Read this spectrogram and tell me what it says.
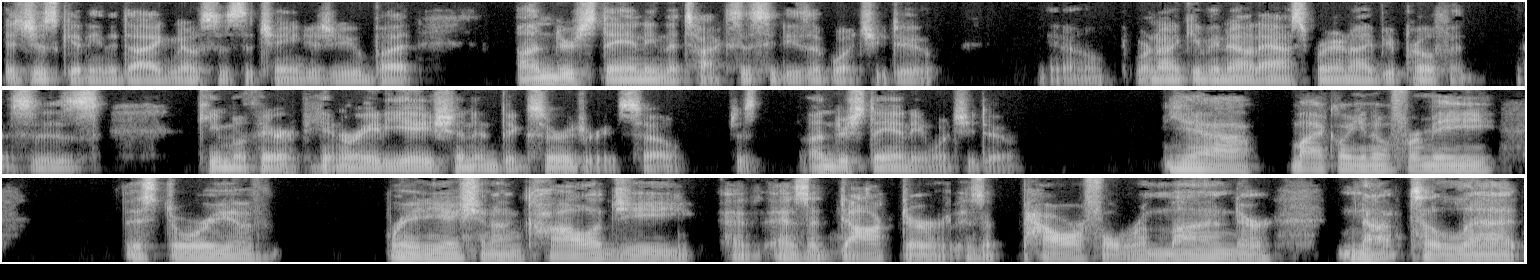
it's just getting the diagnosis that changes you. But understanding the toxicities of what you do, you know, we're not giving out aspirin and ibuprofen. This is chemotherapy and radiation and big surgery. So just understanding what you do. Yeah, Michael, you know, for me, the story of radiation oncology as, a doctor is a powerful reminder not to let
